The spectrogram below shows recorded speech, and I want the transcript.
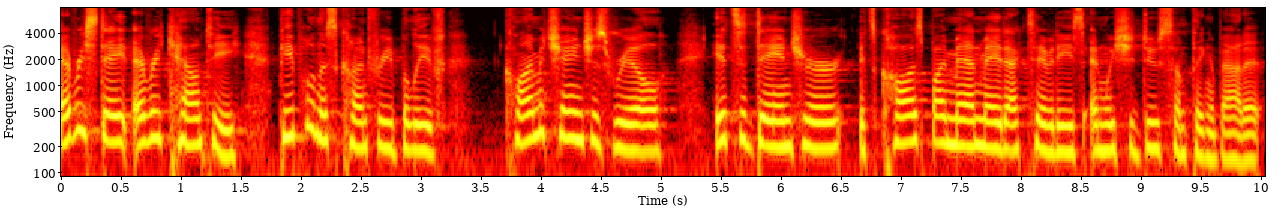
every state, every county, people in this country believe climate change is real, it's a danger, it's caused by man made activities, and we should do something about it.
